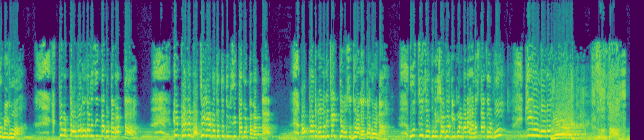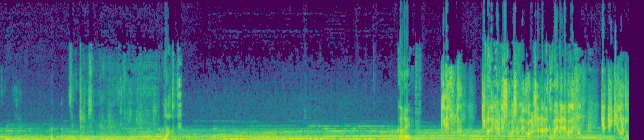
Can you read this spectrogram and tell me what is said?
তুমি এগুলা? একটা বার তো আমাকে কথা চিন্তা করতে পারতা। এই পেটের বাচ্চাটার কথা তো তুমি চিন্তা করতে পারতা। আপা তোমার লোকে চারটা বছর ধরে কথা কয় না। উচ্চ পুলিশ আবার কি পরিমাণে হেনস্থা করব? কি হল বাবা করে? কিরে সুলতান? তুই বলে ঘাটে সবার সামনে কমিশনারে কোপাই মেরে ফেলাইছ তুই কি করলি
